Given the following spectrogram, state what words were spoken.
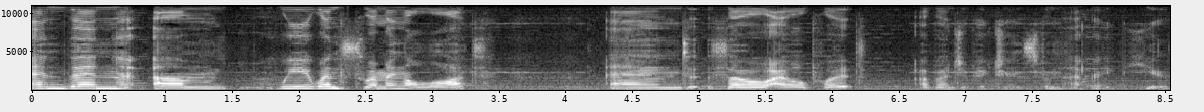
And then um, we went swimming a lot, and so I will put a bunch of pictures from that right here.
